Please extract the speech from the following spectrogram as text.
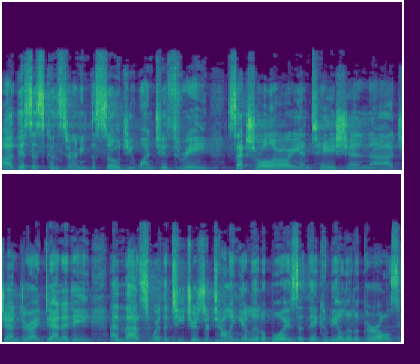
uh, this is concerning the SOGI one, two, three, sexual orientation, uh, gender identity, and that's where the teachers are telling your little boys that they can be little girls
